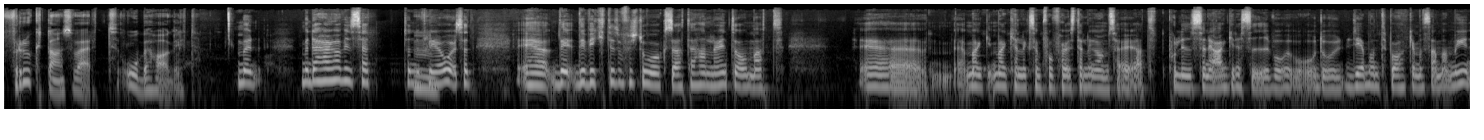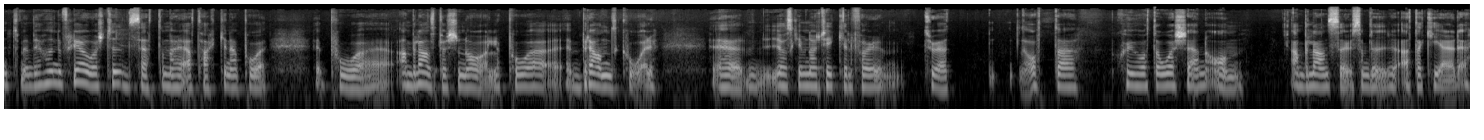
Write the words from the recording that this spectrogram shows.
fruktansvärt obehagligt. Men, men det här har vi sett under flera mm. år. Så att, eh, det, det, är viktigt att förstå också att det handlar inte om att eh, man, man, kan liksom få föreställningar om så här, att polisen är aggressiv och, och, då ger man tillbaka med samma mynt. Men vi har under flera års tid sett de här attackerna på, på ambulanspersonal, på brandkår. Eh, jag skrev en artikel för, tror jag, åtta, sju, åtta år sedan om ambulanser som blir attackerade.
